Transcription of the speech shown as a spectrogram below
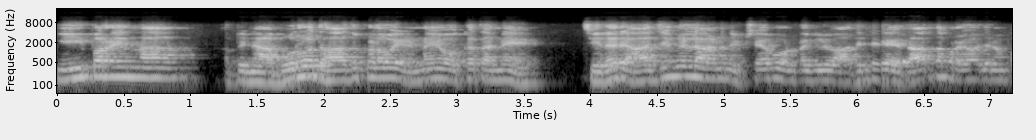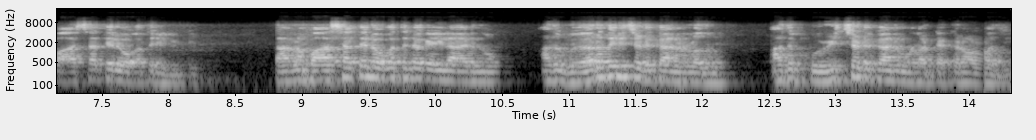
ഈ പറയുന്ന പിന്നെ അപൂർവ ധാതുക്കളോ എണ്ണയോ ഒക്കെ തന്നെ ചില രാജ്യങ്ങളിലാണ് നിക്ഷേപം ഉണ്ടെങ്കിലും അതിന്റെ യഥാർത്ഥ പ്രയോജനം പാശ്ചാത്യ ലോകത്തിന് കിട്ടി. കാരണം പാശ്ചാത്യ ലോകത്തിന്റെ കയ്യിലായിരുന്നു അത് വേർതിരിച്ചെടുക്കാനുള്ളതും അത് കുഴിച്ചെടുക്കാനുമുള്ള ടെക്നോളജി.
